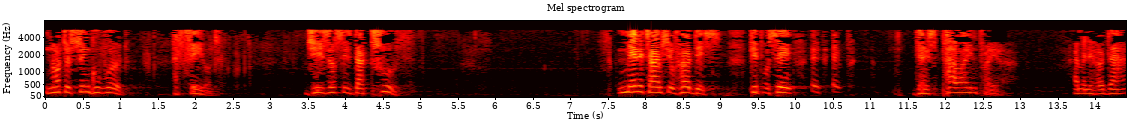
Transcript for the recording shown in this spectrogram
Not a single word has failed. Jesus is that truth. Many times you've heard this. People say, eh, eh, there's power in prayer. How many heard that?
